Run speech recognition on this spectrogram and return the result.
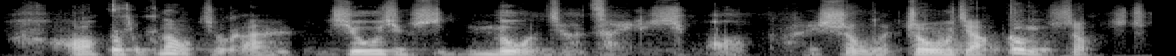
好，那我就看究竟是你骆家财力雄厚，还是我周家更胜一筹。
